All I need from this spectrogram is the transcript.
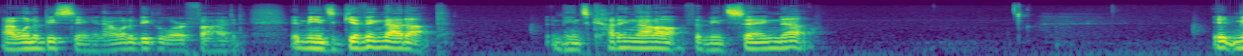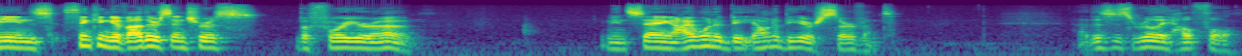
I want to be seen. I want to be glorified. It means giving that up. It means cutting that off. It means saying no. It means thinking of others' interests before your own. It means saying, I want to be, I want to be your servant. Uh, this is really helpful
